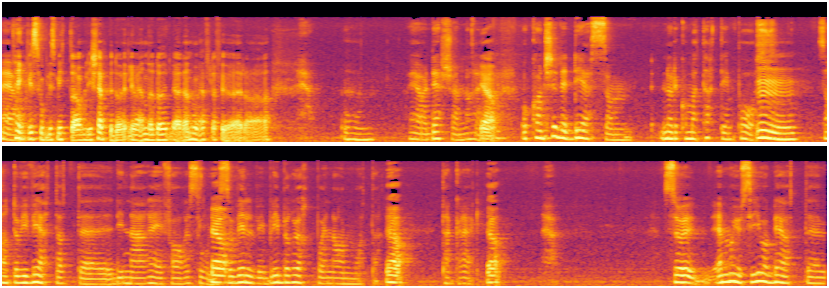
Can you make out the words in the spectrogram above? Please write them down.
ja. tenk hvis hun blir smitta og blir kjempedårlig og enda dårligere enn hun er fra før. Og, um, ja, det skjønner jeg. ja. Og kanskje det er det som når det kommer tett innpå oss, Mm. sant? og vi vet at uh, de nære er i faresonen, så vil vi bli berørt på en annen måte, Ja. tenker jeg. Ja. Så jeg må jo si òg det at eh,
